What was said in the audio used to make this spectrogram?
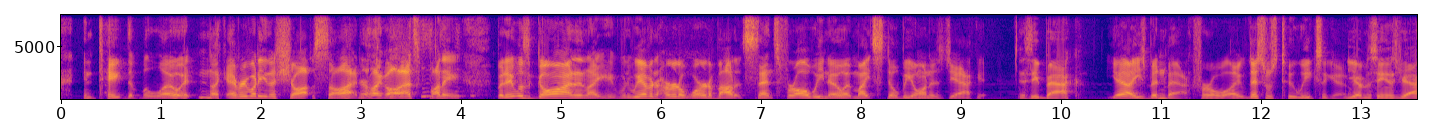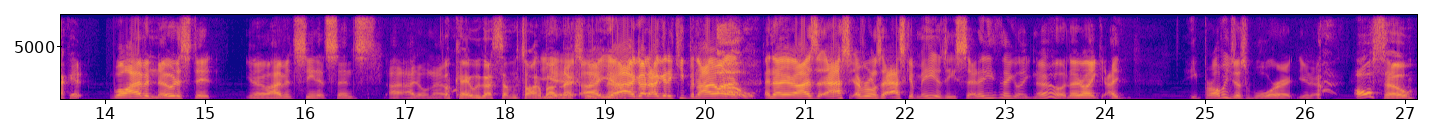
and taped it below it. And like everybody in the shop saw it. They're like, oh, that's funny. but it was gone. And like we haven't heard a word about it since. For all we know, it might still be on his jacket. Is he back? Yeah, he's been back for a while. Like, this was two weeks ago. You haven't seen his jacket? Well, I haven't noticed it. You know, I haven't seen it since. I, I don't know. Okay, we got something to talk about yeah, next week. I- yeah. I got. I got to keep an eye on Oh. it. And I, I was ask, everyone's asking me, has he said anything? Like, no. They're like, I. He probably just wore it. You know. Also,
